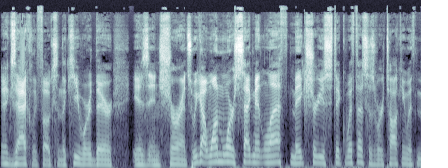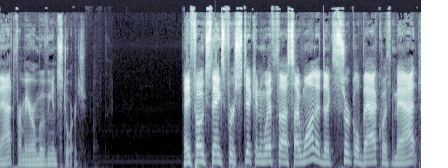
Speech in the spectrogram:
Exactly, folks. And the key word there is insurance. We got one more segment left. Make sure you stick with us as we're talking with Matt from Arrow Moving and Storage. Hey, folks, thanks for sticking with us. I wanted to circle back with Matt.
